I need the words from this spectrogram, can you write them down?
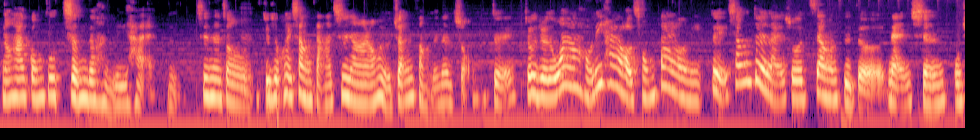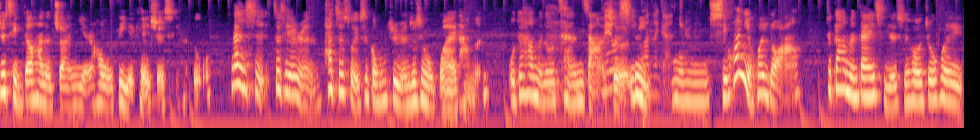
然后他工作真的很厉害，嗯，是那种就是会上杂志啊，然后有专访的那种，对，就觉得哇，好厉害哦，好崇拜哦，你对，相对来说这样子的男生，我去请教他的专业，然后我自己也可以学习很多。但是这些人，他之所以是工具人，就是因为我不爱他们。我对他们都掺杂着利嗯，喜欢也会有啊。就跟他们在一起的时候，就会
